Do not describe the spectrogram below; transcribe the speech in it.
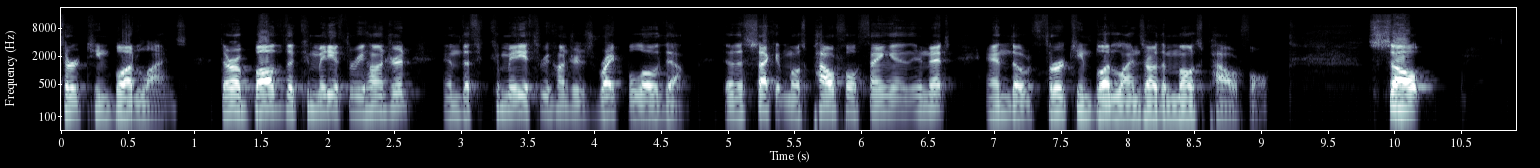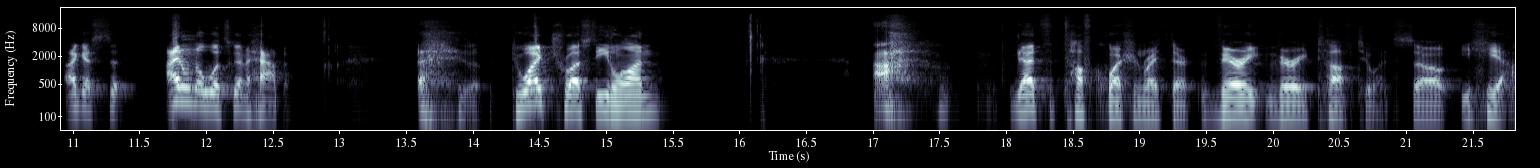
13 bloodlines. They're above the Committee of 300, and the Committee of 300 is right below them. They're the second most powerful thing in, it, and the 13 bloodlines are the most powerful. So, I guess I don't know what's going to happen. Do I trust Elon? Ah, that's a tough question right there. Very, very tough to it. So yeah.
